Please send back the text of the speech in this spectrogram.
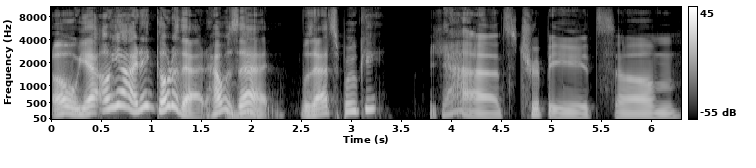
Oh yeah, oh yeah. I didn't go to that. How was that? Was that spooky? Yeah, it's trippy. It's um,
